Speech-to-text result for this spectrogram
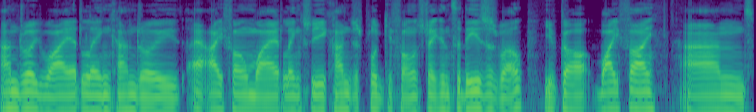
Android wired link, Android uh, iPhone wired link, so you can just plug your phone straight into these as well. You've got Wi-Fi and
